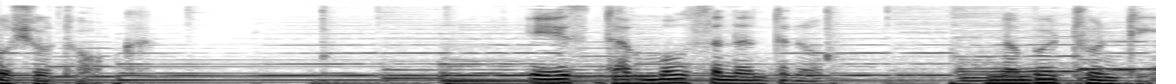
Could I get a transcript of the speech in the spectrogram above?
Osho Talk. Ace Dhammo Sanantano, number 20.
